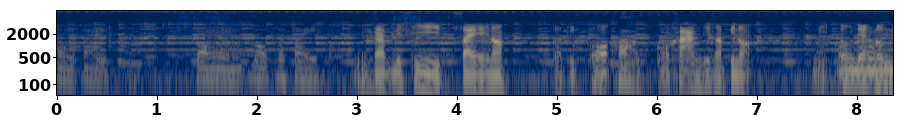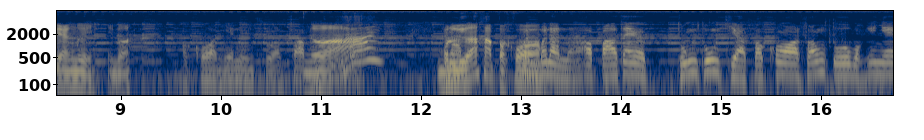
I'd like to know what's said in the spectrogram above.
ต้องไปต้องบอกมาใส่นี่ครับ วิธีใส่เนาะกะติกอเกาะข้างเกาะข้างสิครับพี่น้องนี่ดองแดงดองแดงเลยเห็นปะเอาคอนเห็นเห็นตัวปั๊บเนื้อบนเรือครับปลาคอมันนั่นนะเอาปลาใส่ทุงทุงเขียดปลาคอสองตัวบอกแง่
